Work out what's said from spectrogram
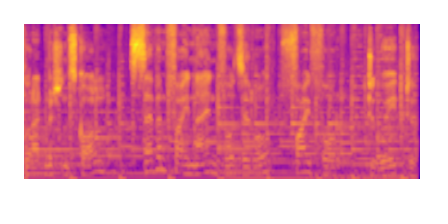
For admissions call seven five nine four zero five four two eight two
